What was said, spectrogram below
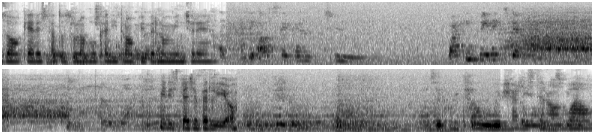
Joker è stato sulla bocca di troppi per non vincere. Mi dispiace per Leo. Charlize Theron, wow.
